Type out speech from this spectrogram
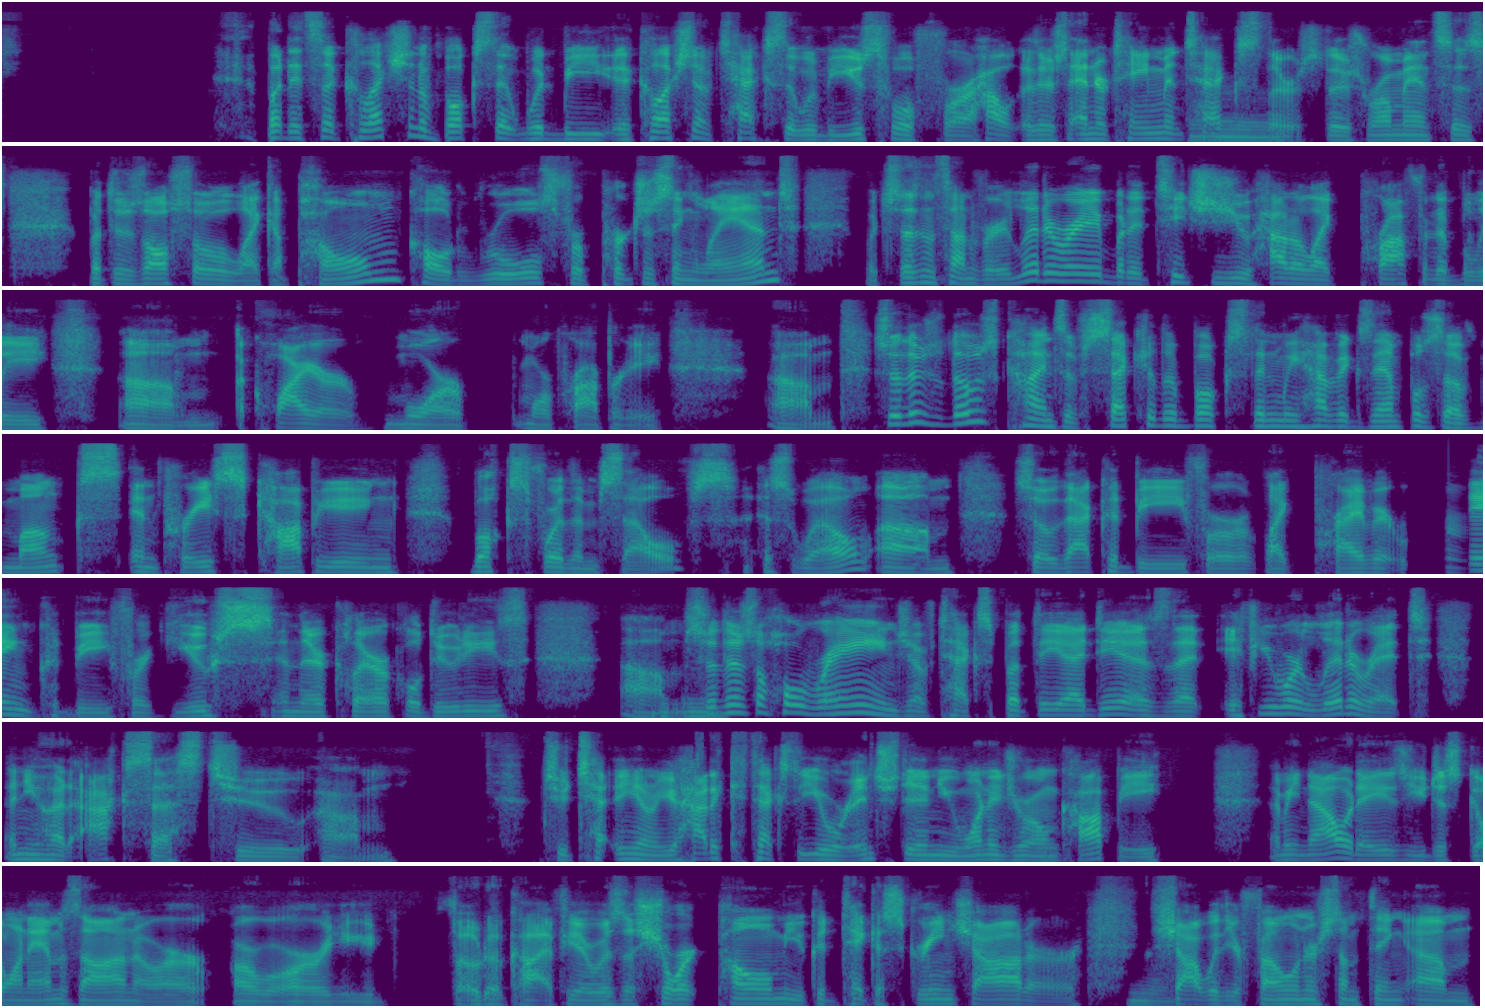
but it's a collection of books that would be a collection of texts that would be useful for how. There's entertainment texts, Mm. there's there's romances, but there's also like a poem called Rules for Purchasing Land, which doesn't sound very literary, but it teaches you how to like profitably um, acquire more more property. Um, so there's those kinds of secular books. Then we have examples of monks and priests copying books for themselves as well. Um, so that could be for like private reading, could be for use in their clerical duties. Um, So Mhm. there's a whole range of texts, but the idea is that if you were literate and you had access to um, to te- you know you had a text that you were interested in, you wanted your own copy. I mean, nowadays you just go on Amazon or or or you photocopy. If there was a short poem, you could take a screenshot or Yeah. shot with your phone or something. Um,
